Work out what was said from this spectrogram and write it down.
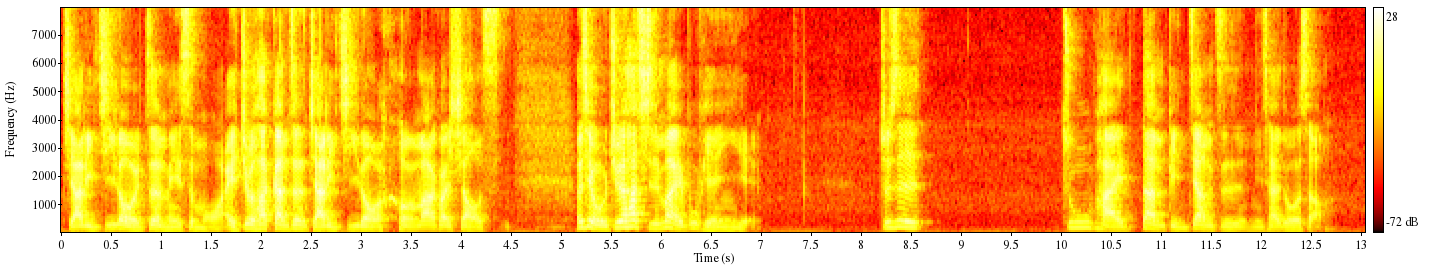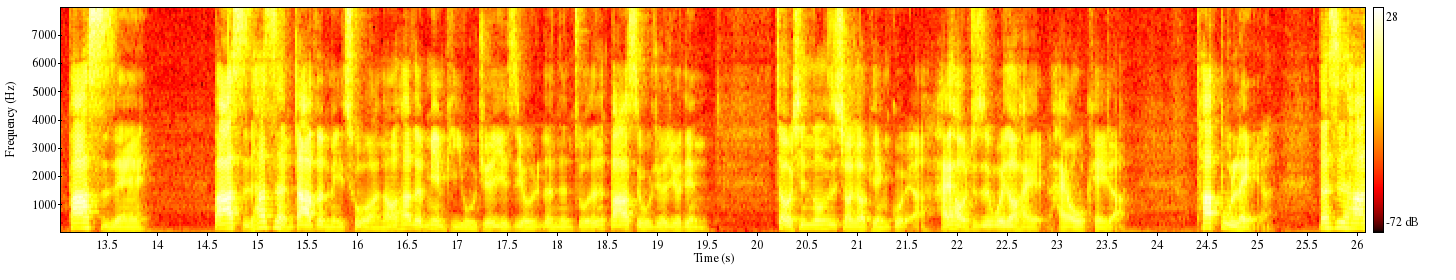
夹里脊肉真的没什么啊，哎，就他干真的夹里脊肉，我妈快笑死！而且我觉得它其实卖也不便宜耶，就是猪排蛋饼这样子，你猜多少？八十哎，八十，它是很大份没错啊，然后它的面皮我觉得也是有认真做，但是八十我觉得有点。在我心中是小小偏贵啊，还好就是味道还还 OK 啦，它不累啊，但是它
